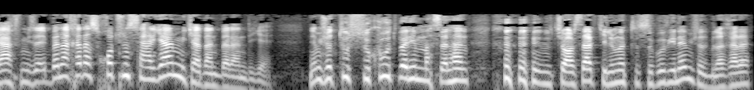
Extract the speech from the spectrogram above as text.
دف می‌زد. بالاخره از خودشون سرگرم می‌کردن برن دیگه. نمی‌شد تو سکوت بریم مثلا 400 کیلومتر تو سکوتی نمی‌شد. بالاخره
